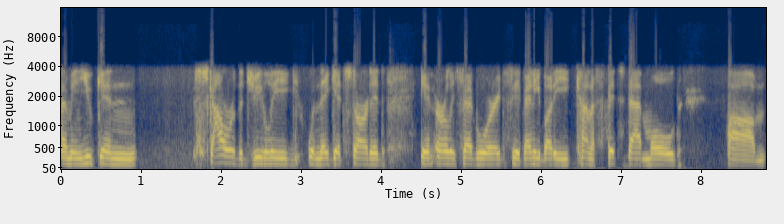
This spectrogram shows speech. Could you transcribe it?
I mean, you can scour the G League when they get started in early February to see if anybody kind of fits that mold. Um,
